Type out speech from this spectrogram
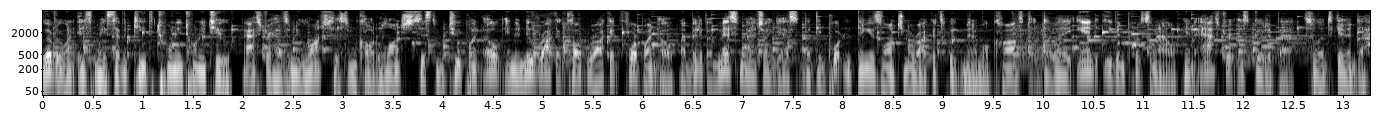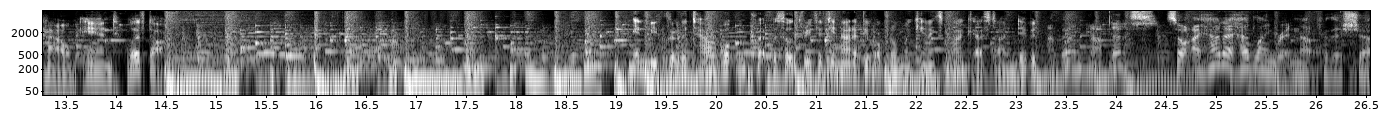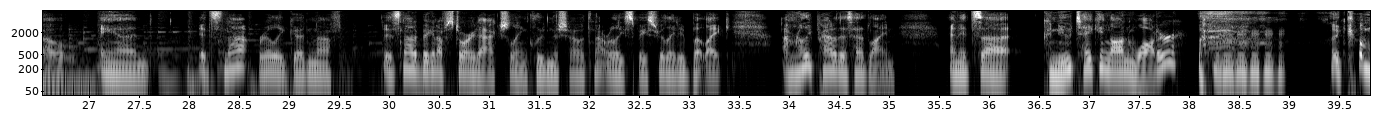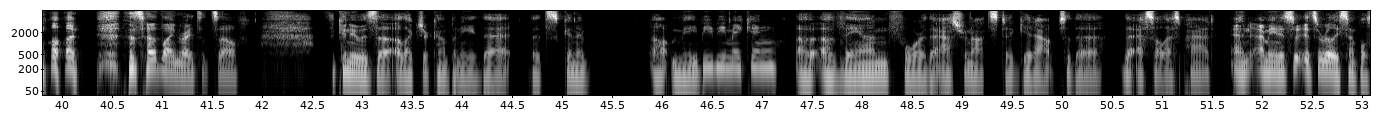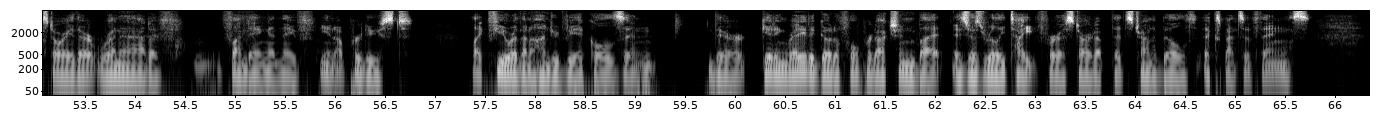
Hello everyone, it's May 17th, 2022. Astra has a new launch system called Launch System 2.0 and a new rocket called Rocket 4.0. A bit of a mismatch, I guess, but the important thing is launching rockets with minimal cost, delay, and even personnel. And Astra is good at that. So let's get into how and liftoff. And we've cleared the tower. Welcome to episode 359 of the Orbital Mechanics Podcast. I'm David. I'm Ben. And I'm Dennis. So I had a headline written up for this show, and it's not really good enough. It's not a big enough story to actually include in the show. It's not really space related, but like, I'm really proud of this headline, and it's uh, Canoo taking on water. like, come on, this headline writes itself. The Canoo is an electric company that that's gonna uh, maybe be making a, a, van for the astronauts to get out to the, the SLS pad. And I mean, it's, it's a really simple story. They're running out of funding and they've, you know, produced like fewer than 100 vehicles and they're getting ready to go to full production, but it's just really tight for a startup that's trying to build expensive things.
